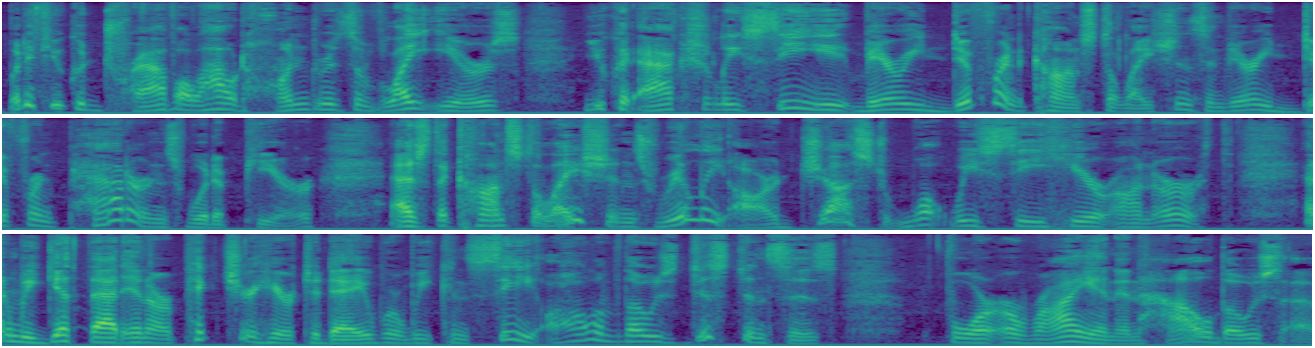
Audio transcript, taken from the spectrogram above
But if you could travel out hundreds of light years you could actually see very different constellations and very different patterns would appear as the constellations really are just what we see here on Earth. And we get that in our picture here today where we can see all of those distances for Orion and how those uh,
